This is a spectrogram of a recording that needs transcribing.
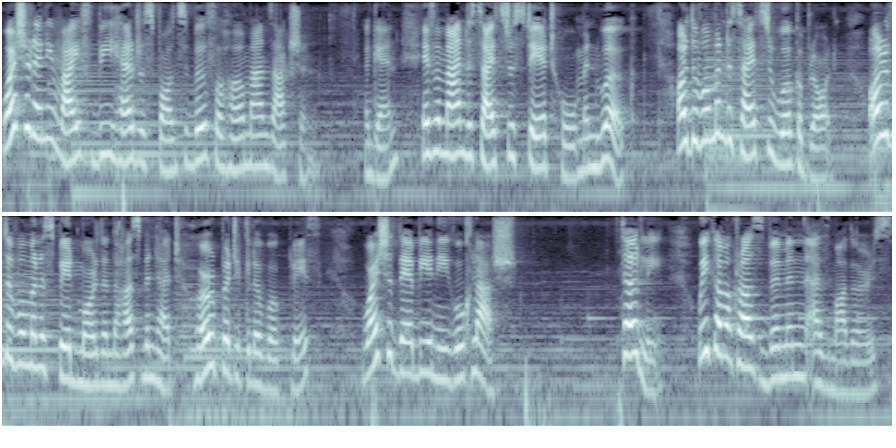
Why should any wife be held responsible for her man's action? Again, if a man decides to stay at home and work, or the woman decides to work abroad, or if the woman is paid more than the husband at her particular workplace, why should there be an ego clash? Thirdly, we come across women as mothers.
